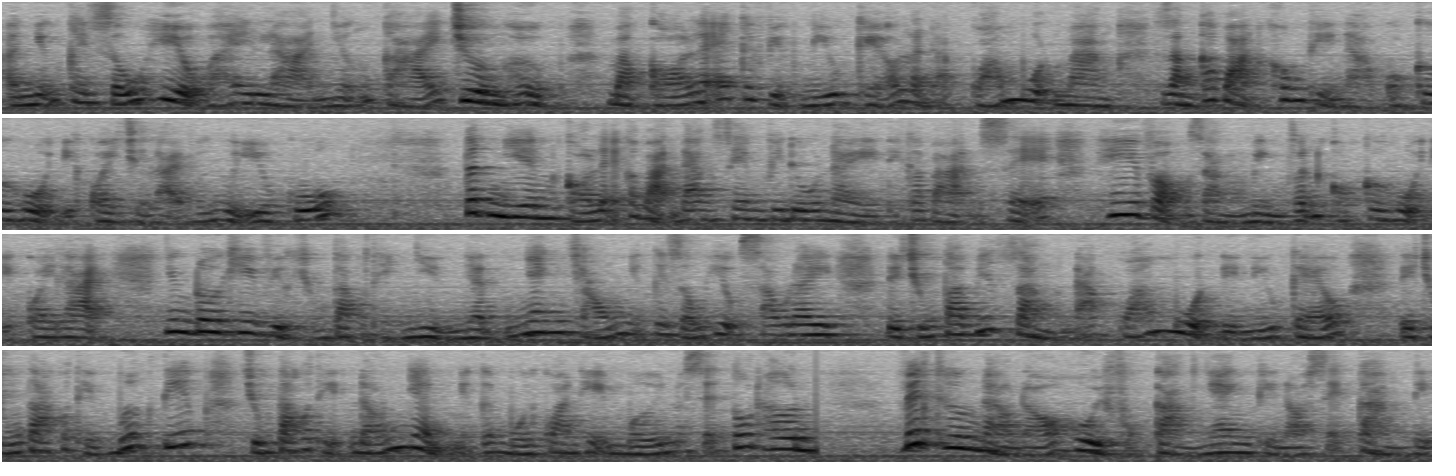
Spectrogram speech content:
à, những cái dấu hiệu hay là những cái trường hợp mà có lẽ cái việc níu kéo là đã quá muộn màng rằng các bạn không thể nào có cơ hội để quay trở lại với người yêu cũ. Tất nhiên có lẽ các bạn đang xem video này thì các bạn sẽ hy vọng rằng mình vẫn có cơ hội để quay lại. Nhưng đôi khi việc chúng ta có thể nhìn nhận nhanh chóng những cái dấu hiệu sau đây Để chúng ta biết rằng đã quá muộn để níu kéo Để chúng ta có thể bước tiếp, chúng ta có thể đón nhận những cái mối quan hệ mới nó sẽ tốt hơn. Vết thương nào đó hồi phục càng nhanh thì nó sẽ càng để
